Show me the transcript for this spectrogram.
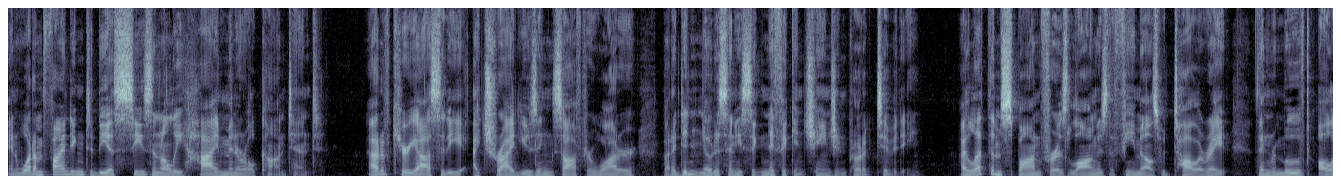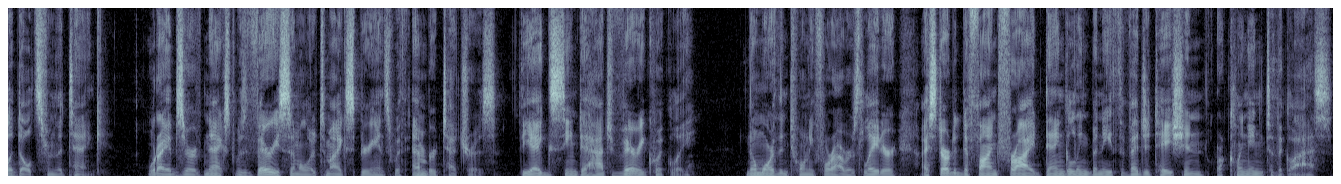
and what I'm finding to be a seasonally high mineral content. Out of curiosity, I tried using softer water, but I didn't notice any significant change in productivity. I let them spawn for as long as the females would tolerate, then removed all adults from the tank. What I observed next was very similar to my experience with ember tetras. The eggs seemed to hatch very quickly. No more than 24 hours later, I started to find fry dangling beneath the vegetation or clinging to the glass.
